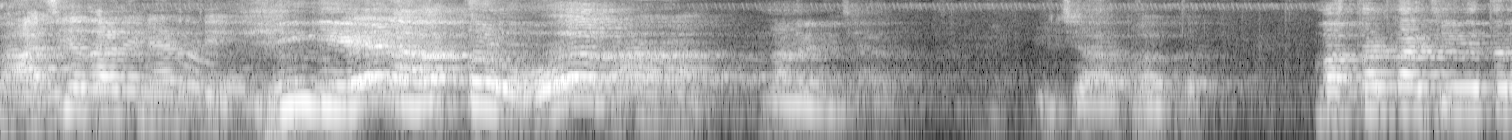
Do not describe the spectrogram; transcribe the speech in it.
ಕಾಜಿ ಅದಾಳ ನೀನ್ ಹೆಂಡ್ತಿ. ಹಿಂಗ ಏನ್ ಹತ್ತಳು. ನನಗೆ ವಿಚಾರ ವಿಚಾರ ಬಂತ. ಮಸ್ತಕದಾಗ ಜೀವಿತದ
